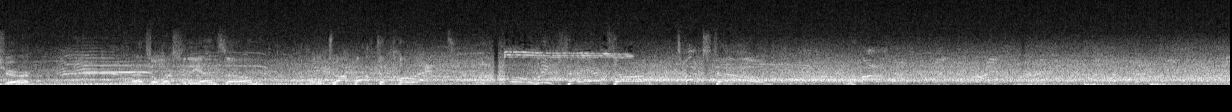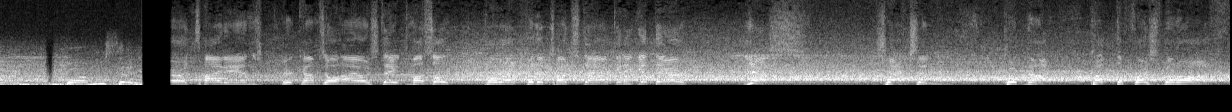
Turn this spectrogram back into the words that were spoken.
Sure. Lorenzo looks for the end zone. A little drop off to Clarett. Oh. Leaps to the end zone. Touchdown. Wow. Well, who said he tight ends. Here comes Ohio State muscle. Clarett for the touchdown. Can he get there? Yes. Jackson could not cut the freshman off.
